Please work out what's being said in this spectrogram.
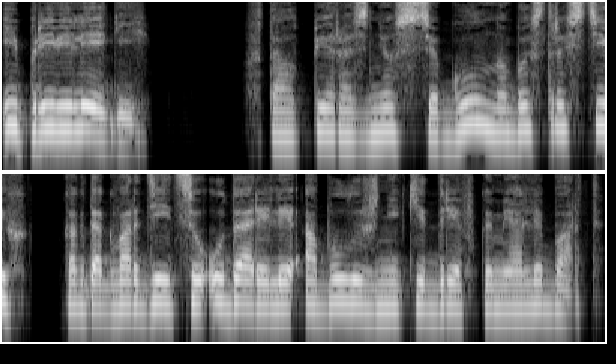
и привилегий». В толпе разнесся гул, но быстро стих, когда гвардейцы ударили об улыжники древками алебард.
